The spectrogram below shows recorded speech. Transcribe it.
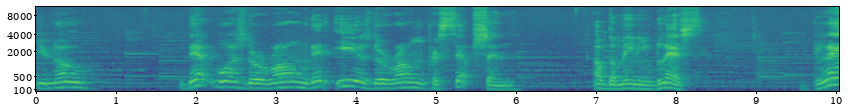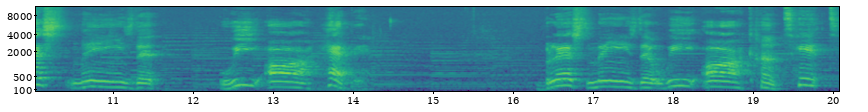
you know that was the wrong that is the wrong perception of the meaning blessed blessed means that we are happy blessed means that we are content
